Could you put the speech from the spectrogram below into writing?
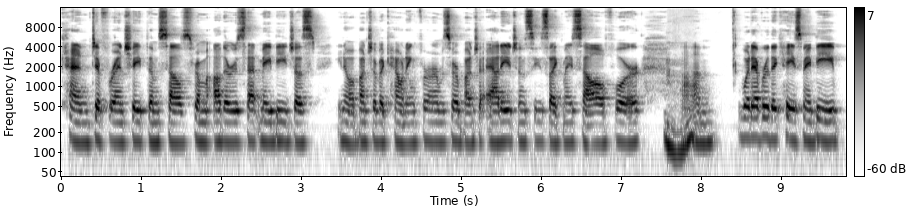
can differentiate themselves from others that may be just you know a bunch of accounting firms or a bunch of ad agencies like myself or mm-hmm. um, whatever the case may be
